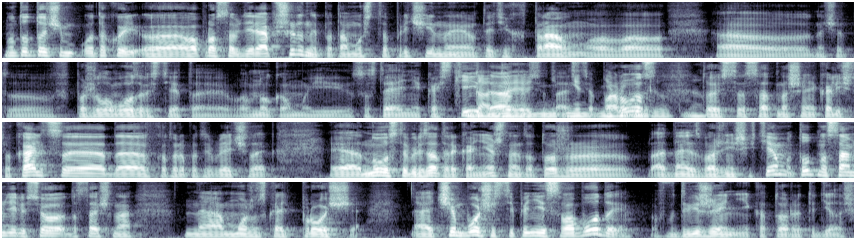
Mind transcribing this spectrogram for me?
Ну, тут очень вот такой э, вопрос, на самом деле, обширный, потому что причины вот этих травм в, э, значит, в пожилом возрасте это во многом и состояние костей, да, да, да то есть это остеопороз, не, не да. то есть соотношение количества кальция, да, которое потребляет человек. Э, ну, стабилизаторы, конечно, это тоже одна из важнейших тем. Тут, на самом деле, все достаточно, э, можно сказать, проще. Э, чем больше степеней свободы в движении, которое ты делаешь,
